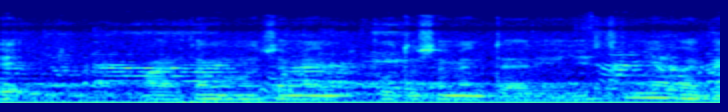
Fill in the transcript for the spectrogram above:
Sí, ahora estamos en un cemen- puto cementerio. ¿Y esta mierda qué?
